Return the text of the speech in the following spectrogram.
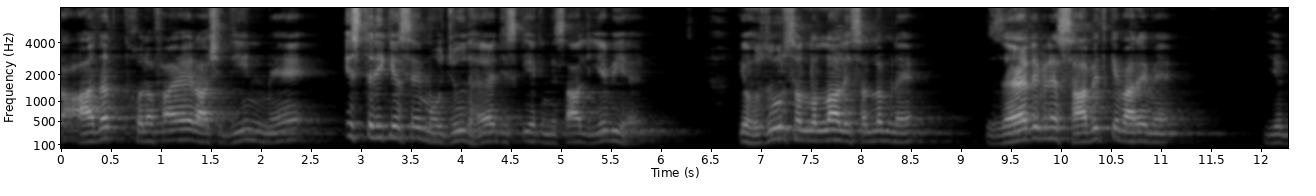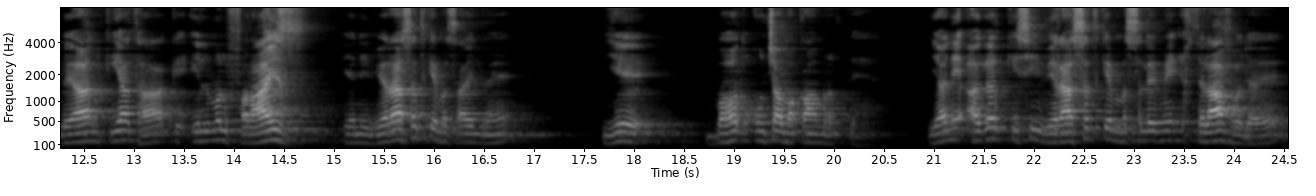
عادت خلفۂ راشدین میں اس طریقے سے موجود ہے، جس کی ایک مثال یہ بھی ہے کہ حضور صلی اللہ علیہ وسلم نے زید ابن ثابت کے بارے میں یہ بیان کیا تھا کہ علم الفرائض یعنی وراثت کے مسائل میں یہ بہت اونچا مقام رکھتے ہیں۔ یعنی اگر کسی وراثت کے مسئلے میں اختلاف ہو جائے،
